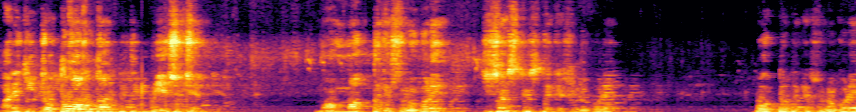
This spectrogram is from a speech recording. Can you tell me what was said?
মানে কি, যত অবতার পৃথিবীতে এসেছেন, মোহাম্মদ থেকে শুরু করে জিসাস খ্রিস্ট থেকে শুরু করে বৌদ্ধ থেকে শুরু করে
